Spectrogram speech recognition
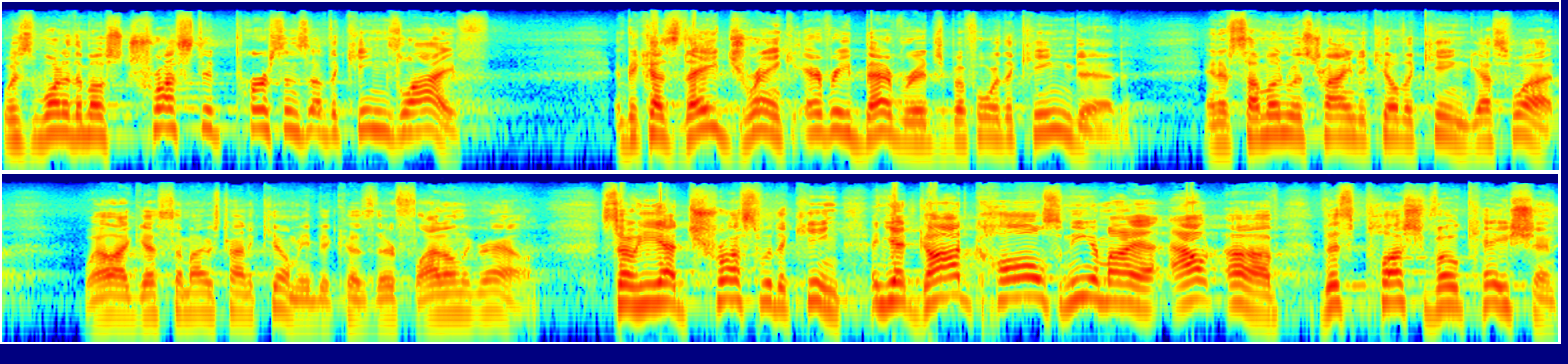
was one of the most trusted persons of the king's life. And because they drank every beverage before the king did. And if someone was trying to kill the king, guess what? Well, I guess somebody was trying to kill me because they're flat on the ground. So he had trust with the king. And yet God calls Nehemiah out of this plush vocation.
